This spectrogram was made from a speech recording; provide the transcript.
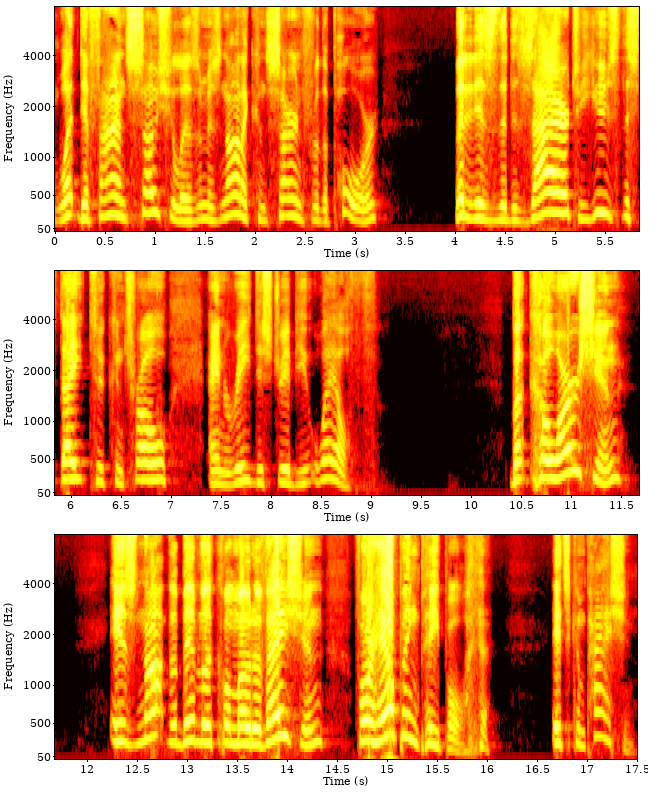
what defines socialism is not a concern for the poor, but it is the desire to use the state to control and redistribute wealth. But coercion is not the biblical motivation for helping people, it's compassion.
